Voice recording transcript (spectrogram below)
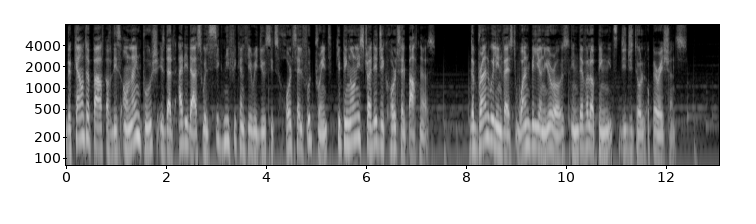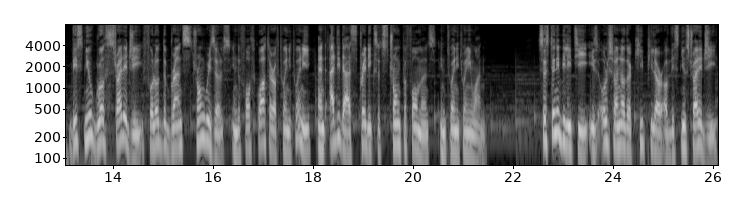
The counterpart of this online push is that Adidas will significantly reduce its wholesale footprint, keeping only strategic wholesale partners. The brand will invest 1 billion euros in developing its digital operations. This new growth strategy followed the brand's strong results in the fourth quarter of 2020, and Adidas predicts a strong performance in 2021. Sustainability is also another key pillar of this new strategy,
